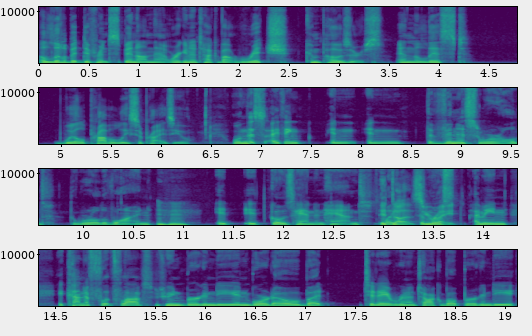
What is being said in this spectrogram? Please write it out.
A little bit different spin on that. We're going to talk about rich composers, and the list will probably surprise you. Well, in this, I think, in in the Venice world, the world of wine, it it goes hand in hand. Mm-hmm. It does, the you're right. I mean, it kind of flip flops between Burgundy and Bordeaux, but today we're going to talk about Burgundy.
